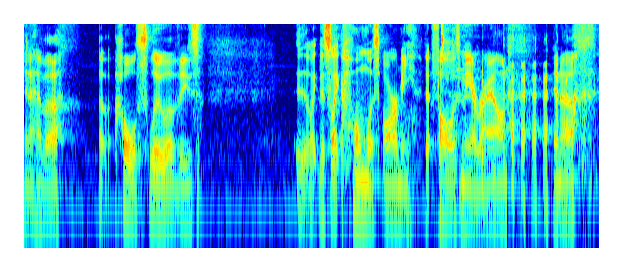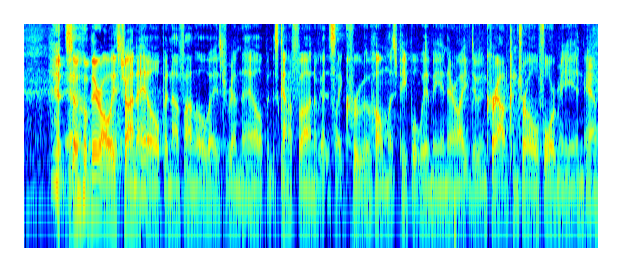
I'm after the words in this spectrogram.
And I have a, a whole slew of these, like this like homeless army that follows me around, and uh, so they're always trying to help, and I find little ways for them to help, and it's kind of fun. I've got this like crew of homeless people with me, and they're like doing crowd control for me, and Yeah.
